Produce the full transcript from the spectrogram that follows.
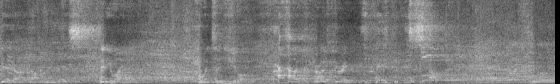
Good, I can't remember this. Anyway, I went to the shop. so, Rosemary. Thank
